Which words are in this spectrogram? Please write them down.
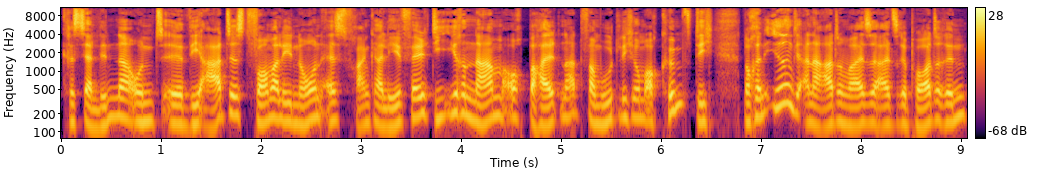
Christian Lindner und äh, The Artist, formerly known as Franka Lehfeld, die ihren Namen auch behalten hat, vermutlich um auch künftig noch in irgendeiner Art und Weise als Reporterin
